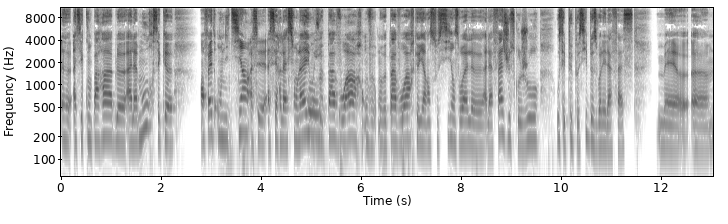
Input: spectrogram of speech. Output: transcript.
euh, assez comparable à l'amour, c'est que en fait, on y tient à ces, à ces relations-là et on veut pas voir, on veut, on veut pas voir qu'il y a un souci, on se voile euh, à la face jusqu'au jour où c'est plus possible de se voiler la face. Mais euh, euh,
